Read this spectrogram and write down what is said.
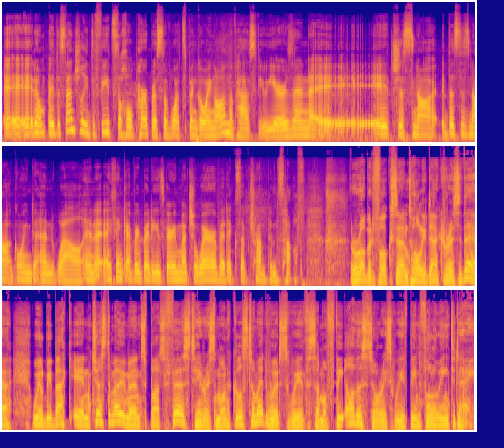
it, it, it essentially defeats the whole purpose of what's been going on the past few years, and it, it's just not. This is not going to end well, and I think everybody is very much aware of it, except Trump himself. Robert Fox and Holly Dagres there. We'll be back in just a moment, but first, here is Monocle's Tom Edwards with some of the other stories we've been following today.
